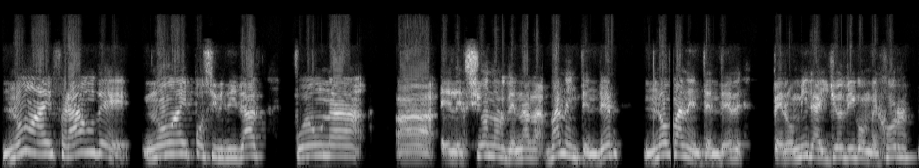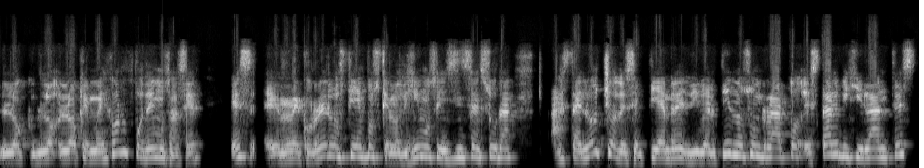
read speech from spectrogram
No hay fraude, no hay posibilidad. Fue una uh, elección ordenada. ¿Van a entender? No van a entender. Pero mira, yo digo mejor, lo, lo, lo que mejor podemos hacer es eh, recorrer los tiempos que lo dijimos en Sin Censura hasta el 8 de septiembre, divertirnos un rato, estar vigilantes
